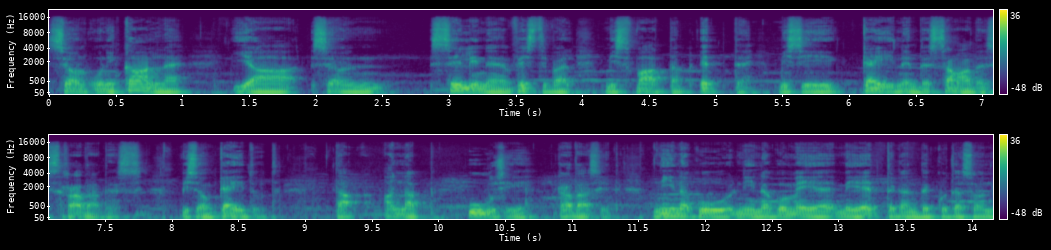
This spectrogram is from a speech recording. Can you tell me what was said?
see on unikaalne ja see on selline festival, mis vaatab ette, mis ei käi nendes samades radades, mis on käidud. ta annab uusi radasid, nii nagu, nii nagu meie, meie ettekande, kuidas on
